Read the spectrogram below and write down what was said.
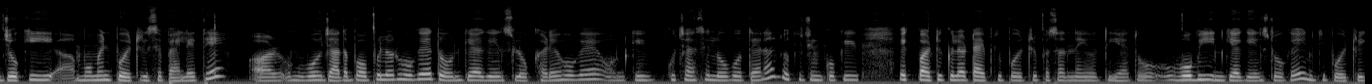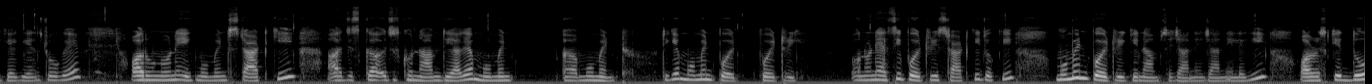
जो कि मोमेंट पोएट्री पोइट्री से पहले थे। और वो ज़्यादा पॉपुलर हो गए तो उनके अगेंस्ट लोग खड़े हो गए। उनके कुछ ऐसे लोग होते हैं ना जो कि जिनको कि एक पर्टिकुलर टाइप की पोइट्री पसंद नहीं होती है तो वो भी इनके अगेंस्ट हो गए, इनकी पोइट्री के अगेंस्ट हो गए। और उन्होंने एक मोमेंट स्टार्ट की जिसका, जिसको नाम दिया गया मोमेंट मोमेंट ठीक है? मोमेंट पोइट्री उन्होंने ऐसी पोइट्री स्टार्ट की जो कि मोमेंट पोइट्री के नाम से जाने जाने लगी और उसके दो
